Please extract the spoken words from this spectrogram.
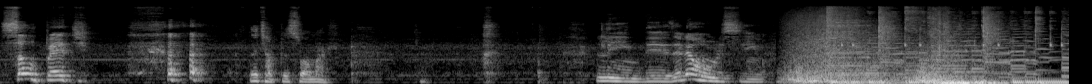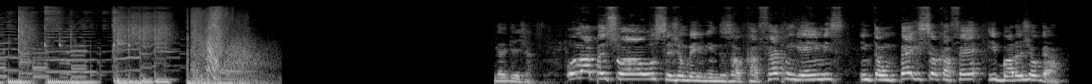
São Pet. Dá tchau, pessoal, macho. Lindeza. Ele é um ursinho. Gagueja. Olá, pessoal. Sejam bem-vindos ao Café com Games. Então, pegue seu café e bora jogar.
